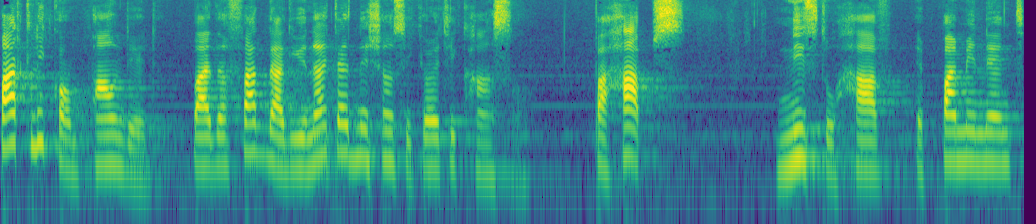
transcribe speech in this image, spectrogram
partly compounded by the fact that the United Nations Security Council perhaps needs to have a permanent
